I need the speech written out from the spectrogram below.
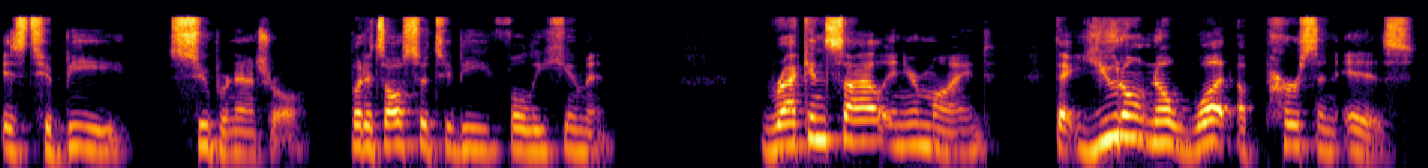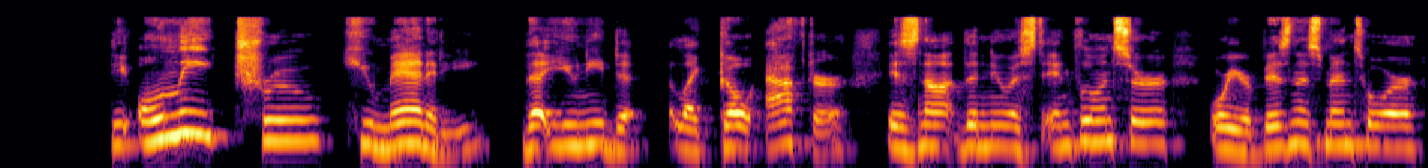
is to be supernatural. but it's also to be fully human. Reconcile in your mind that you don't know what a person is. The only true humanity that you need to like go after is not the newest influencer or your business mentor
